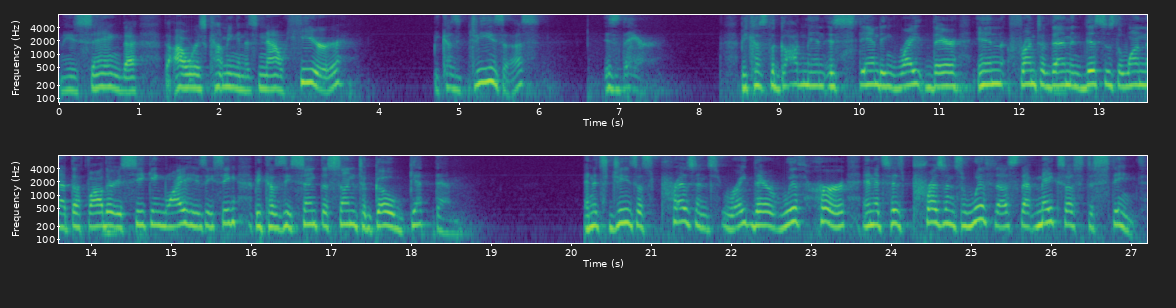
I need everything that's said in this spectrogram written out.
and He's saying that the hour is coming and is now here because Jesus is there. Because the God man is standing right there in front of them, and this is the one that the Father is seeking. Why is he seeking? Because he sent the Son to go get them. And it's Jesus' presence right there with her, and it's his presence with us that makes us distinct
